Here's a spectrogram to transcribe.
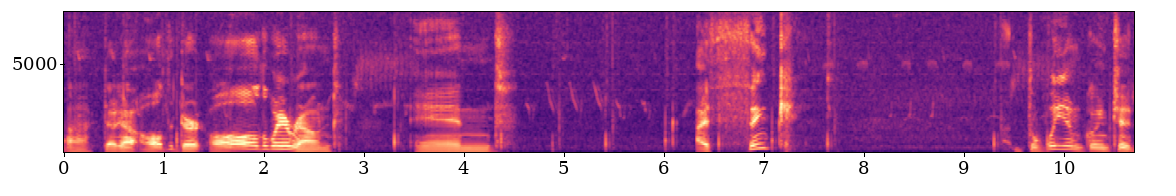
Uh, dug out all the dirt all the way around. And I think the way I'm going to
